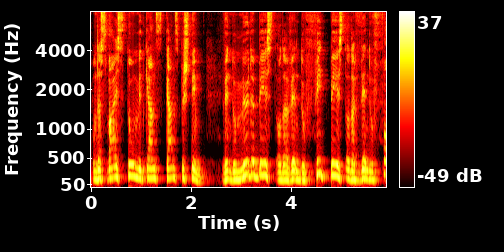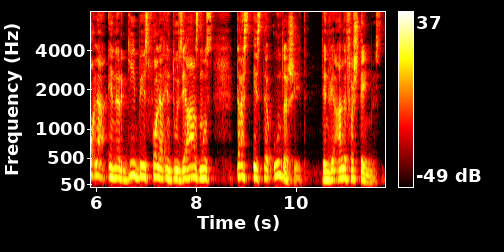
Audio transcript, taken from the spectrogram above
und das weißt du mit ganz, ganz bestimmt wenn du müde bist oder wenn du fit bist oder wenn du voller Energie bist, voller Enthusiasmus, das ist der Unterschied, den wir alle verstehen müssen.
